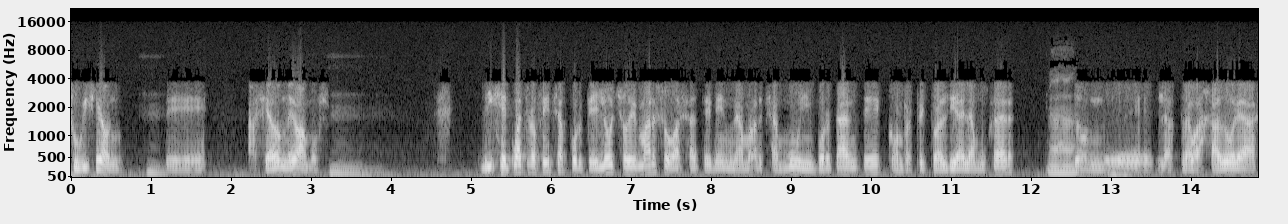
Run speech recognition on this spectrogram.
su visión mm, de hacia dónde vamos. mm. Dije cuatro fechas porque el 8 de marzo vas a tener una marcha muy importante con respecto al Día de la Mujer, Ajá. donde las trabajadoras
